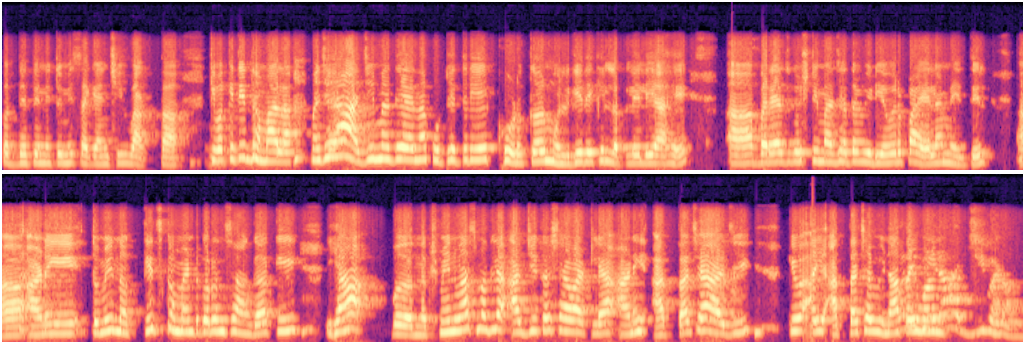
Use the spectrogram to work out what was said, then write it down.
पद्धतीने तुम्ही सगळ्यांची वागता किंवा किती धमाला. म्हणजे ह्या आजीमध्ये आहे ना कुठेतरी एक खोडकर मुलगी देखील लपलेली आहे. बऱ्याच गोष्टी माझ्या आता व्हिडिओवर पाहायला मिळतील. आणि तुम्ही नक्कीच कमेंट करून सांगा की ह्या अं, लक्ष्मी निवास मधल्या आजी कशा वाटल्या आणि आत्ताच्या आजी किंवा आई आत्ताच्या विणाताई म्हणून आजी म्हणावं.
